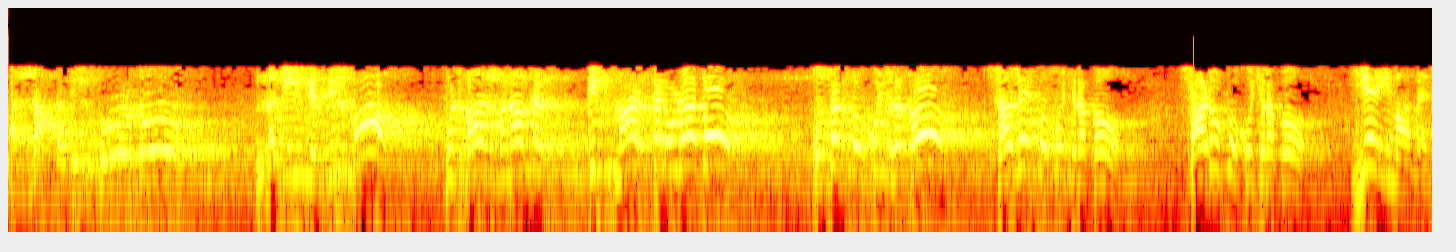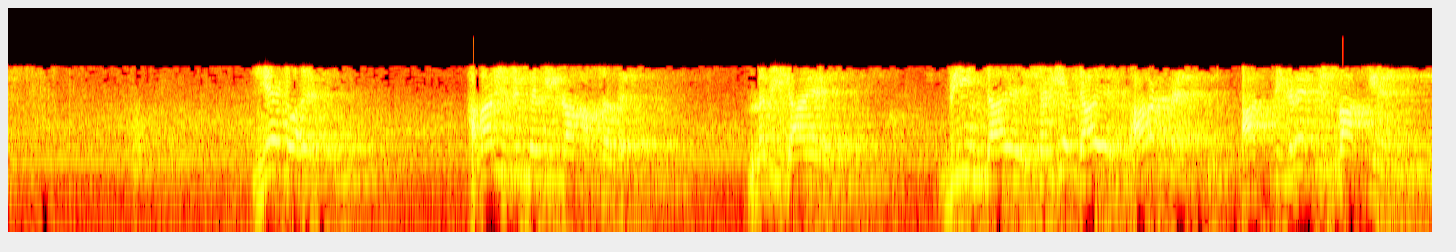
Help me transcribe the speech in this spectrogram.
اللہ کا دل توڑ دو۔ نبی کے دل کو فٹ بال بنا کر کک مار کر اڑا دو۔ خسر کو خوش رکھو، سالے کو خوش رکھو، ساڑو کو خوش رکھو۔ یہ ایمان ہے۔ یہ جو ہے ہماری زندگی کا مقصد ہے۔ نبی جائے، دین جائے، شریعت جائے بھارت میں آج فکریں کس بات کی ہیں؟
